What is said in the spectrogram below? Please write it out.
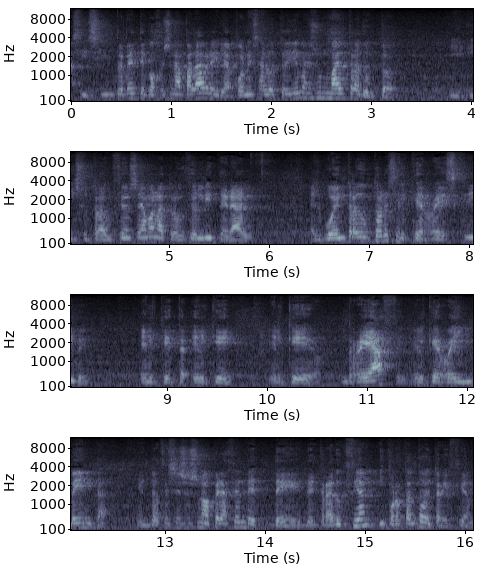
si simplemente coges una palabra y la pones al otro idioma, es un mal traductor. Y, su traducción se llama la traducción literal. El buen traductor es el que reescribe, el que, rehace, el que reinventa. Entonces eso es una operación de, de, de traducción y por lo tanto de traición.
